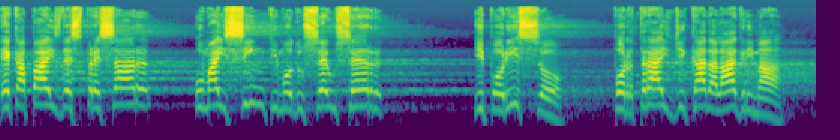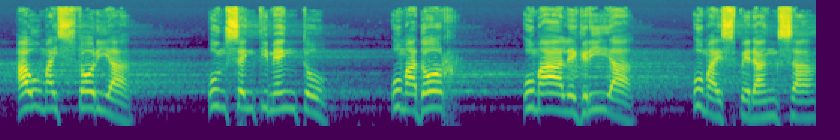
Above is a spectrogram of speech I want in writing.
é capaz de expressar o mais íntimo do seu ser e por isso, por trás de cada lágrima, há uma história, um sentimento, uma dor, uma alegria, uma esperança.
